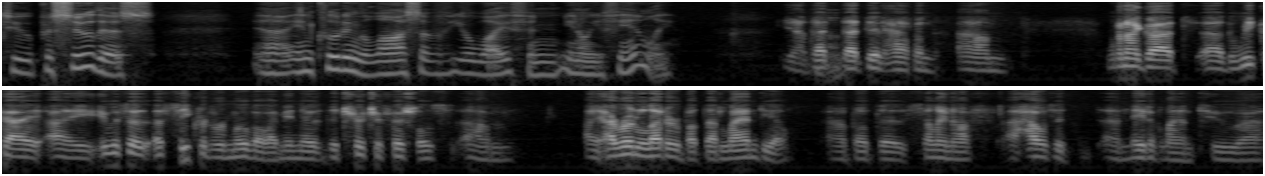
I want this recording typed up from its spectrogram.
to pursue this, uh, including the loss of your wife and you know your family. Yeah, that uh, that did happen. Um, when I got uh, the week I, I it was a, a secret removal. I mean, the, the church officials. Um, I, I wrote a letter about that land deal, uh, about the selling off a house at uh, native land to uh,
